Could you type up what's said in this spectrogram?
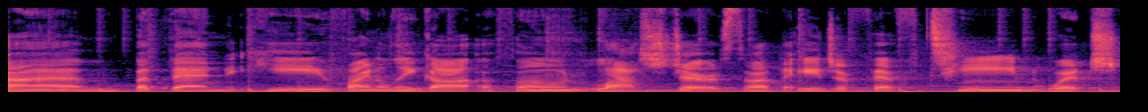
Um, but then he finally got a phone last year. So at the age of 15, which,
